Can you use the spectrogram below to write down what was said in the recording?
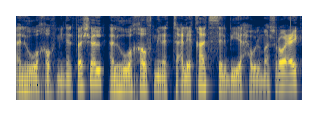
هل هو خوف من الفشل؟ هل هو خوف من التعليقات السلبية حول مشروعك؟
